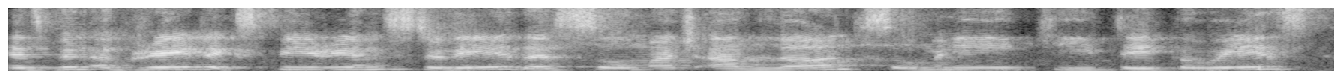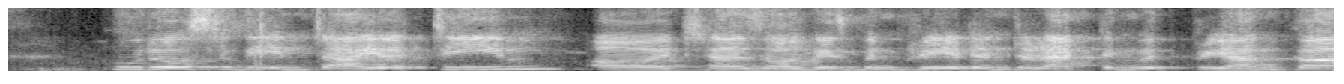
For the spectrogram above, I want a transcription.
It's been a great experience today. There's so much I've learned, so many key takeaways. Kudos to the entire team. Uh, it has always been great interacting with Priyanka.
